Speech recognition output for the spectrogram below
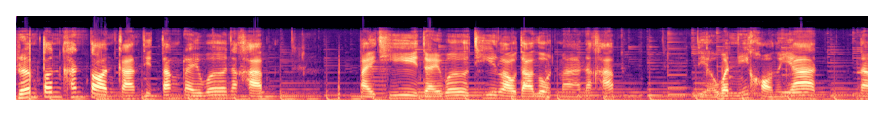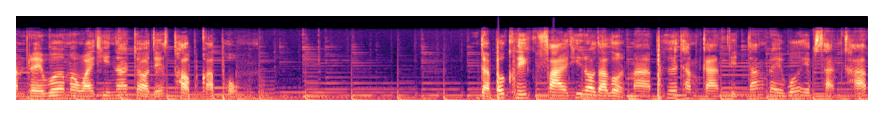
เริ่มต้นขั้นตอนการติดตั้งไดรเวอร์นะครับ ไปที่ไดรเวอร์ที่เราดาวน์โหลดมานะครับ เดี๋ยววันนี้ขออนุญาตนำไดรเวอร์มาไว้ที่หน้าจอเดสก์ท็อปครับผม ดับเบิลคลิกไฟล์ที่เราดาวน์โหลดมาเพื่อทำการติดตั้งไดรเวอร์ Epson ครับ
